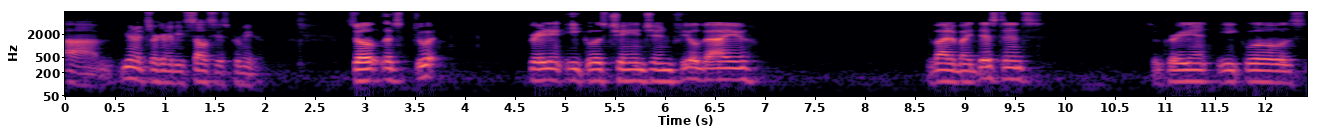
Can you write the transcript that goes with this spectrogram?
um, units are going to be Celsius per meter. So let's do it. Gradient equals change in field value divided by distance. So gradient equals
